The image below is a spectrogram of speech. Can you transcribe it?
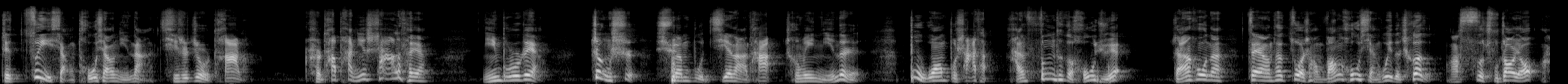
这最想投降您呐，其实就是他了。可是他怕您杀了他呀。您不如这样，正式宣布接纳他成为您的人，不光不杀他，还封他个侯爵。然后呢，再让他坐上王侯显贵的车子啊，四处招摇啊，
